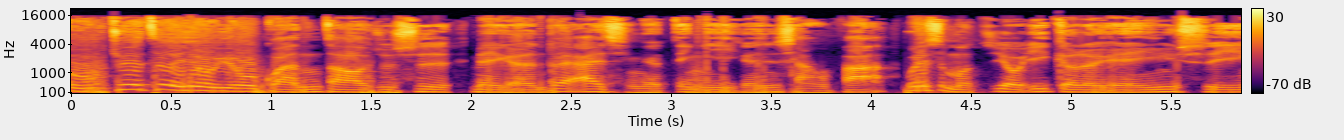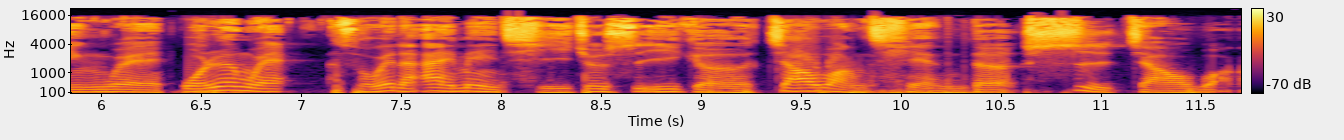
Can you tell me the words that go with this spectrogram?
我觉得这个又有关到就是每个人对爱情的定义跟想法。为什么只有一个的原因，是因为我认为所谓的暧昧期就是一个交往前的试交往。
